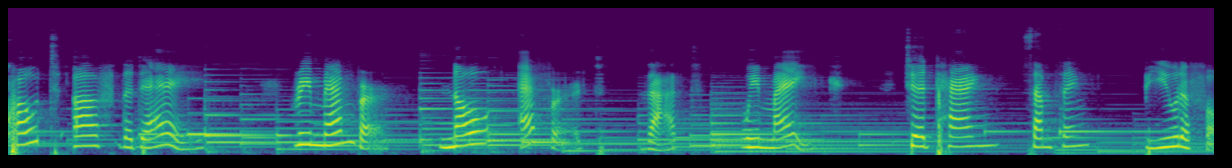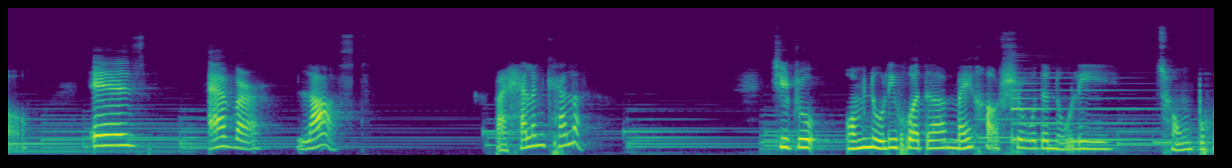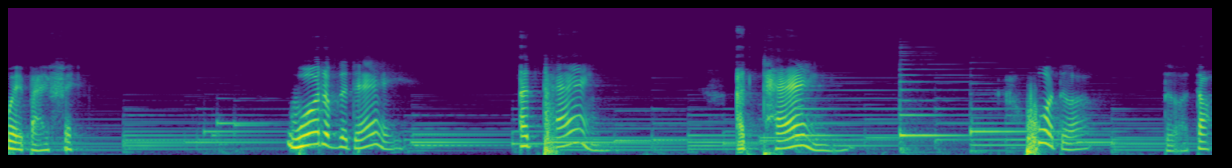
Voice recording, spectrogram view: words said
Quote of the day Remember, no effort that we make to attain something beautiful is ever lost. By Helen Keller. 记住，我们努力获得美好事物的努力，从不会白费。Word of the day attain attain 获得得到。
